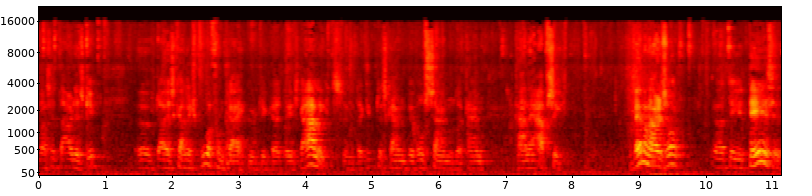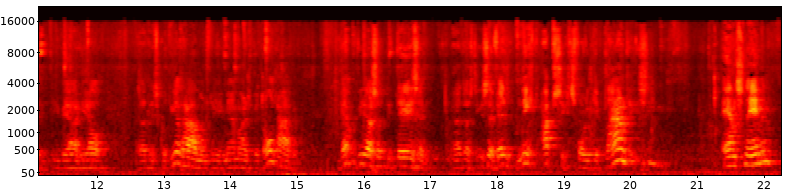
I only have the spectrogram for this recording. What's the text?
was es da alles gibt. Äh, da ist keine Spur von Gleichgültigkeit, da ist gar nichts. Und da gibt es kein Bewusstsein oder kein keine Absicht. Wenn man also äh, die These, die wir hier äh, diskutiert haben und die ich mehrmals betont habe, wenn wir also die These, äh, dass diese Welt nicht absichtsvoll geplant ist, ernst nehmen,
